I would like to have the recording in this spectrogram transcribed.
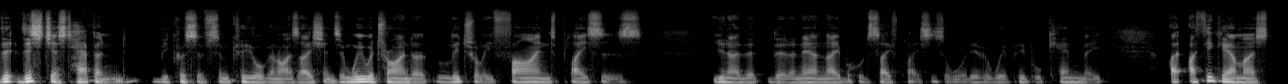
th- this just happened because of some key organisations, and we were trying to literally find places, you know, that that are now neighbourhood safe places or whatever where people can meet. I, I think our most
